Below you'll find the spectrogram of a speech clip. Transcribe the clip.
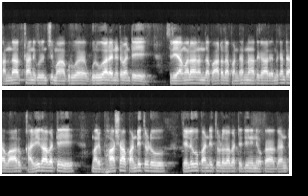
కందార్థాన్ని గురించి మా గురువు గురువుగారు అయినటువంటి శ్రీ అమరానంద పాటల పండర్నాథ్ గారు ఎందుకంటే వారు కవి కాబట్టి మరి భాషా పండితుడు తెలుగు పండితుడు కాబట్టి దీనిని ఒక గంట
